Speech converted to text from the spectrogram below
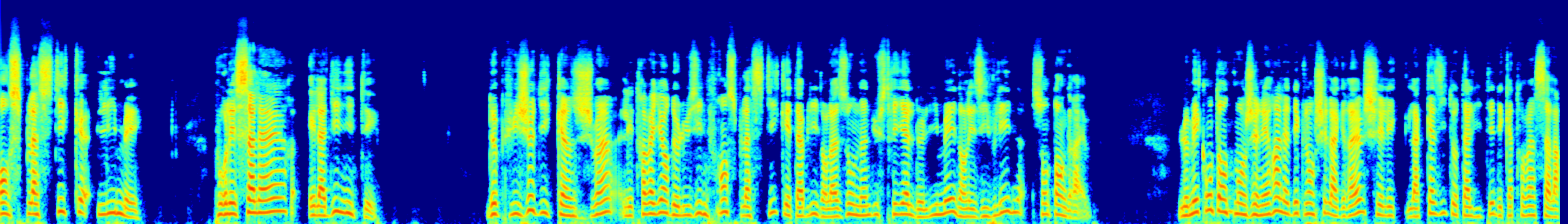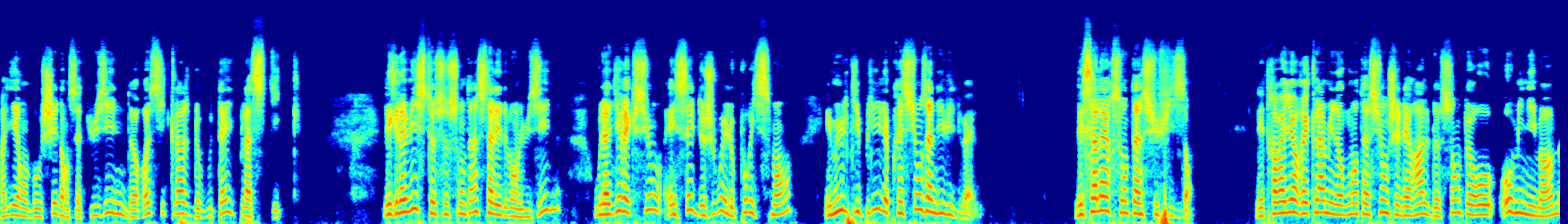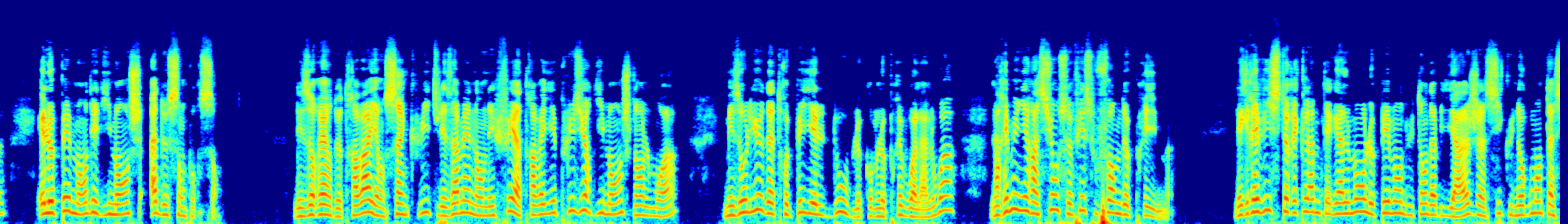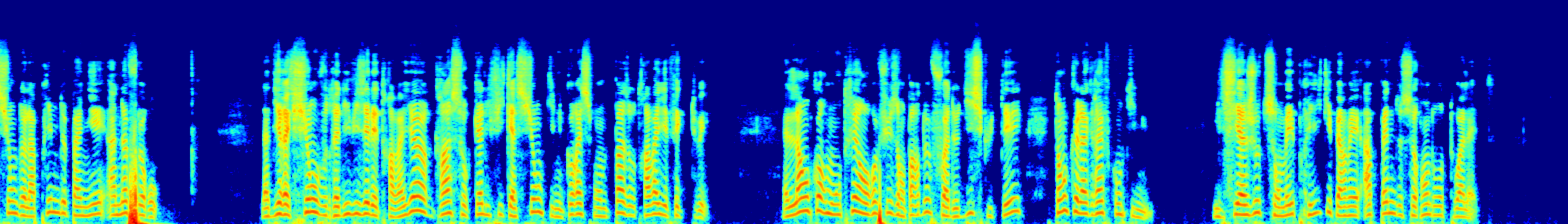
France Plastique Limay pour les salaires et la dignité. Depuis jeudi 15 juin, les travailleurs de l'usine France Plastique établie dans la zone industrielle de Limay dans les Yvelines sont en grève. Le mécontentement général a déclenché la grève chez la quasi-totalité des 80 salariés embauchés dans cette usine de recyclage de bouteilles plastiques. Les grévistes se sont installés devant l'usine, où la direction essaie de jouer le pourrissement et multiplie les pressions individuelles. Les salaires sont insuffisants. Les travailleurs réclament une augmentation générale de 100 euros au minimum et le paiement des dimanches à 200%. Les horaires de travail en 5-8 les amènent en effet à travailler plusieurs dimanches dans le mois, mais au lieu d'être payés le double comme le prévoit la loi, la rémunération se fait sous forme de prime. Les grévistes réclament également le paiement du temps d'habillage ainsi qu'une augmentation de la prime de panier à 9 euros. La direction voudrait diviser les travailleurs grâce aux qualifications qui ne correspondent pas au travail effectué. Elle l'a encore montré en refusant par deux fois de discuter tant que la grève continue. Il s'y ajoute son mépris qui permet à peine de se rendre aux toilettes.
